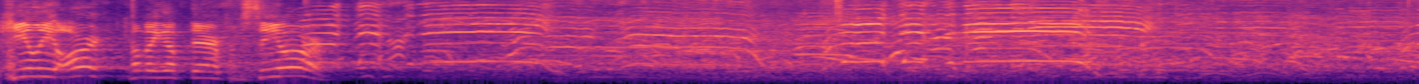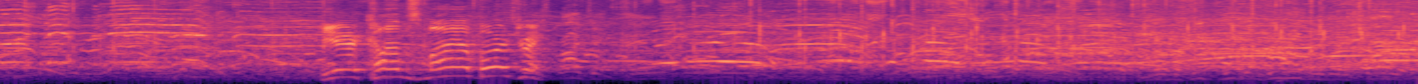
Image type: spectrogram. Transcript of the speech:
Keely Art coming up there from CR. Here comes Maya Bordrick. Project, man. Yeah, but we, we, we leaving to go to Charlotte.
